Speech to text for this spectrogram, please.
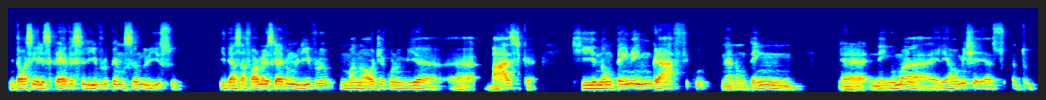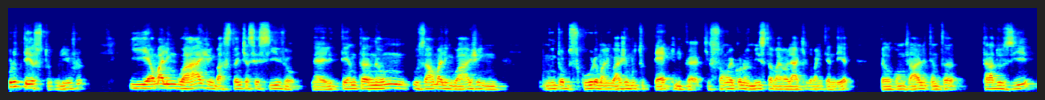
Então, assim, ele escreve esse livro pensando isso, e dessa forma ele escreve um livro, um manual de economia uh, básica, que não tem nenhum gráfico, né? não tem é, nenhuma. Ele realmente é, é por texto o livro, e é uma linguagem bastante acessível. Né? Ele tenta não usar uma linguagem muito obscura, uma linguagem muito técnica, que só um economista vai olhar aquilo e vai entender. Pelo contrário, ele tenta traduzir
